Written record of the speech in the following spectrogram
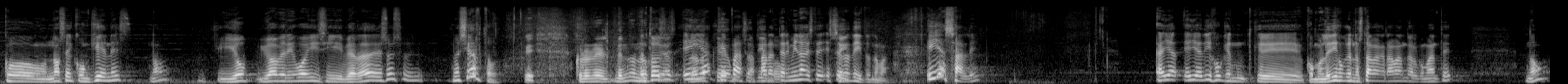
con no sé con quiénes, ¿no? Y yo, yo averiguo y si verdad eso es ¿No es cierto? Coronel, Entonces, ella, ¿qué pasa? Para terminar este, este ratito nomás. Ella sale, ella, ella dijo que, como le dijo que no estaba grabando al comandante, ¿no?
